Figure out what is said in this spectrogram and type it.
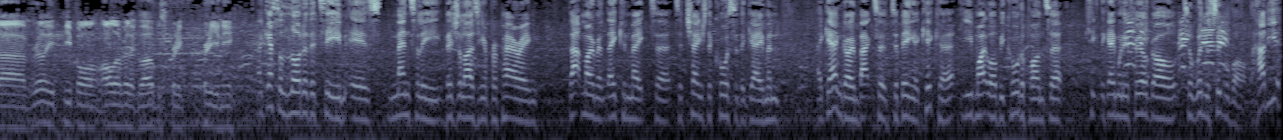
uh, really people all over the globe is pretty pretty unique. I guess a lot of the team is mentally visualizing and preparing that moment they can make to, to change the course of the game. And again, going back to, to being a kicker, you might well be called upon to kick the game-winning field goal to win the Super Bowl. How do you?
